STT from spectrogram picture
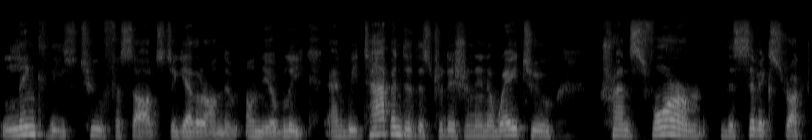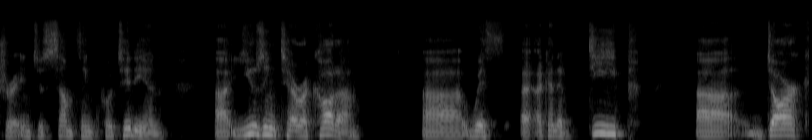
link these two facades together on the on the oblique. And we tap into this tradition in a way to transform the civic structure into something quotidian uh, using terracotta uh, with a, a, kind of deep uh, dark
